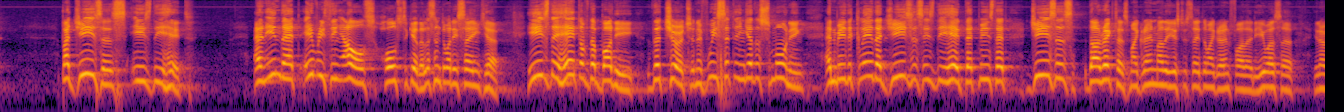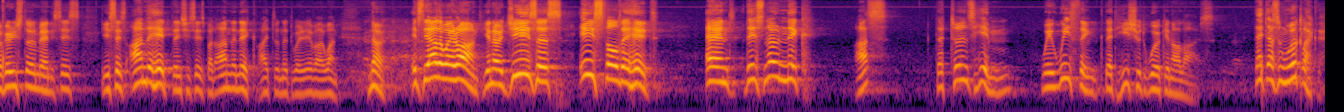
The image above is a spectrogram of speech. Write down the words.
But Jesus is the head. And in that, everything else holds together. Listen to what he's saying here. He's the head of the body, the church. And if we're sitting here this morning and we declare that Jesus is the head, that means that Jesus directs us. My grandmother used to say to my grandfather, and he was a you know, a very stern man. He says, he says, I'm the head. Then she says, but I'm the neck. I turn it wherever I want. No, it's the other way around. You know, Jesus is still the head. And there's no neck, us, that turns him where we think that he should work in our lives. That doesn't work like that.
